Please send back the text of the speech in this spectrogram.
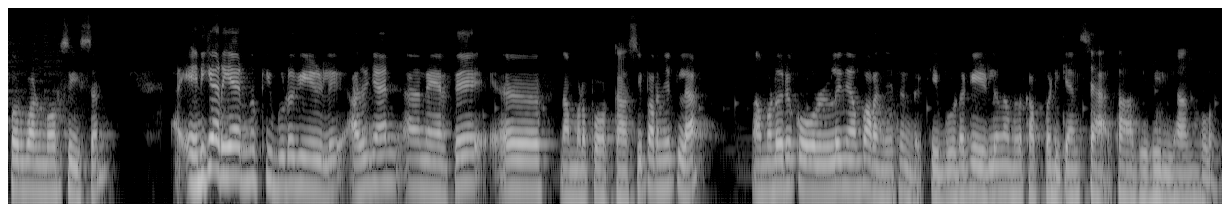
for one more season എനിക്കറിയായിരുന്നു കിബുയുടെ കീഴിൽ അത് ഞാൻ നേരത്തെ നമ്മുടെ പോഡ്കാസ്റ്റിൽ പറഞ്ഞിട്ടില്ല. നമ്മുടെ ഒരു കോളിൽ ഞാൻ പറഞ്ഞിട്ടുണ്ട് കീബോർഡ് കീഴിൽ നമ്മൾ കപ്പടിക്കാൻ സാധ്യതയില്ല എന്നുള്ളത്.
